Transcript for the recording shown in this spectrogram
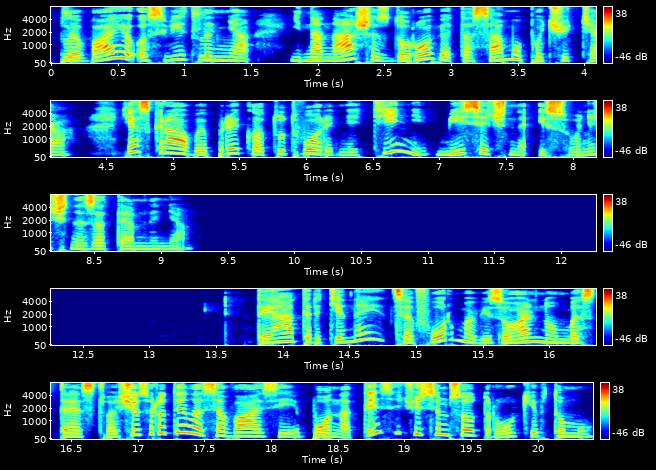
Впливає освітлення і на наше здоров'я та самопочуття. Яскравий приклад утворення тіні місячне і сонячне затемнення. Театр тіней це форма візуального мистецтва, що зродилася в Азії понад 1700 років тому.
